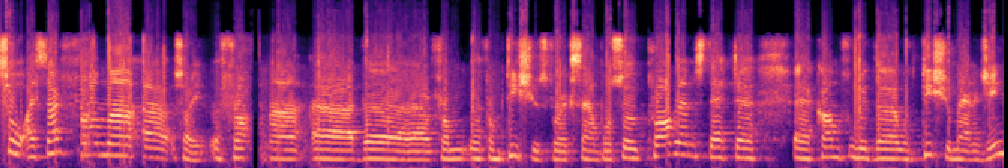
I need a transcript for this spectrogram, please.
So I start from uh, uh, sorry from uh, the from from tissues for example. So problems that come with with tissue managing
